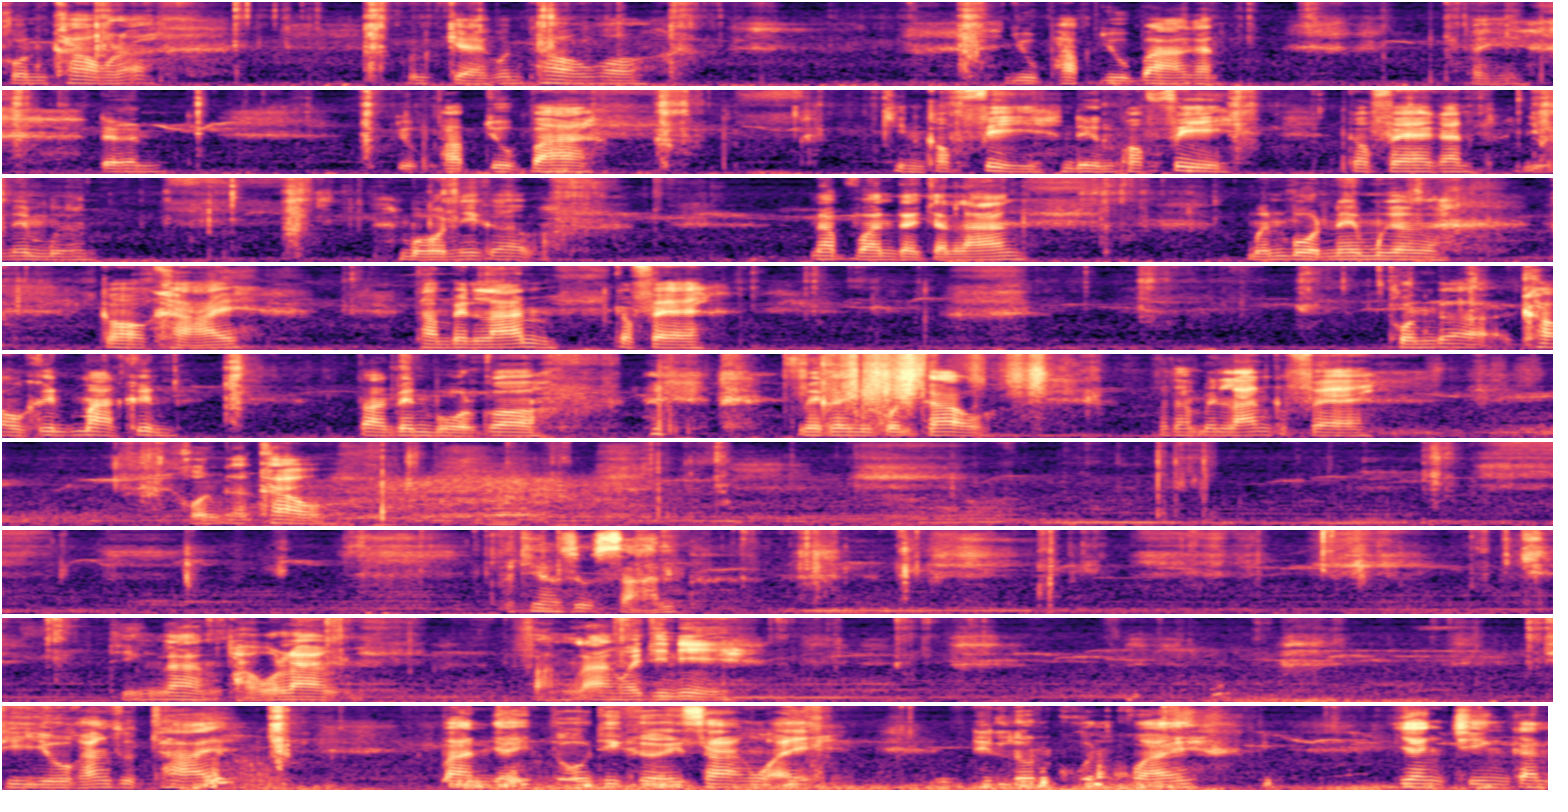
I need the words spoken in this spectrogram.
คนเข้าแล้วคนแก่คนเฒ่าก็ อยู่ผับอยู่บาร์กัน ไปเดิน อยู่ผับอยู่บาร์กินกาแฟดื่มกาแฟกาแฟกันอยู่ในเมือง โบสถ์นี่ก็นับวันแต่จะล้าง เหมือนโบสถ์ในเมืองอะก็ขายทำเป็นร้าน กาแฟ คนก็เข้าขึ้นมากขึ้น ตอนเป็นโบสถ์ก็ ไม่เคยมีคนเข้าพอทำเป็นร้านกาแฟ คนก็เข้าเที่ยวสุสานทิ้งร่างเผาร่าง ฝังร่างไว้ที่นี่ ที่อยู่ครั้งสุดท้าย บ้านใหญ่โตที่เคยสร้างไว้ ดิ้นรนขวนขวาย แย่งชิงกัน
